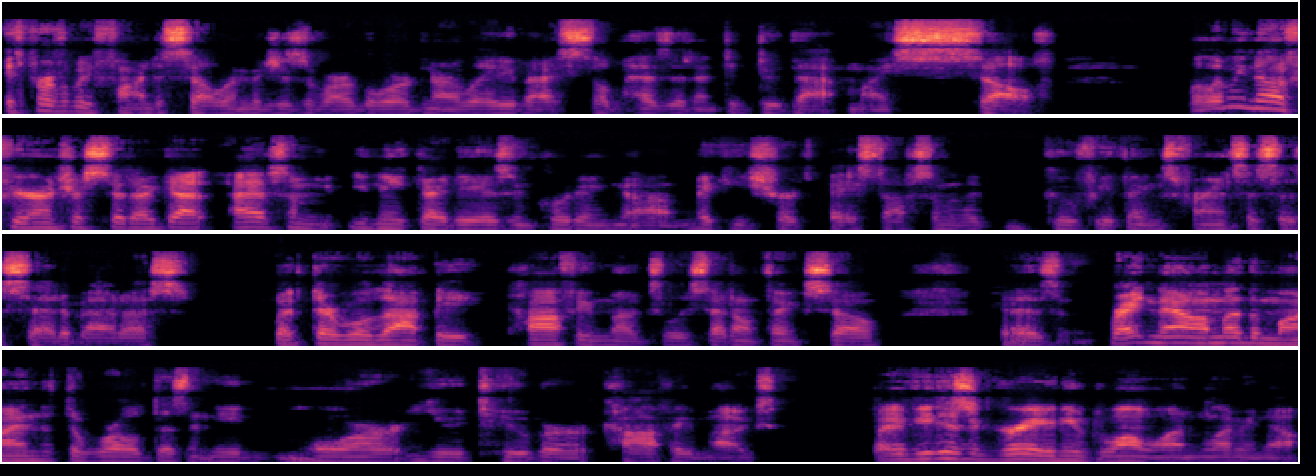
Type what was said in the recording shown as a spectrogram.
it's perfectly fine to sell images of our Lord and Our Lady, but I still am hesitant to do that myself. But let me know if you're interested. I got I have some unique ideas, including uh, making shirts based off some of the goofy things Francis has said about us. But there will not be coffee mugs, at least I don't think so. Because right now I'm of the mind that the world doesn't need more YouTuber coffee mugs. But if you disagree and you'd want one, let me know.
